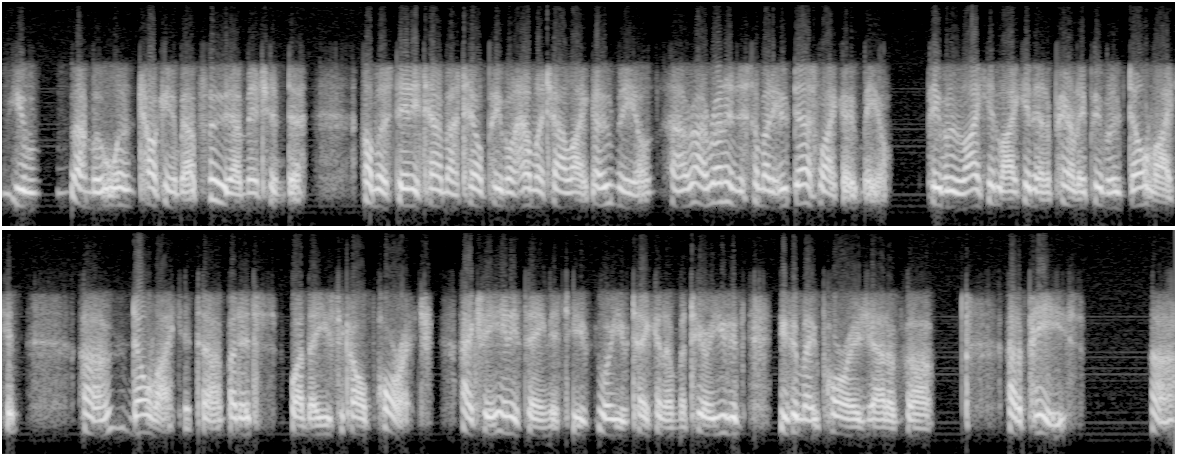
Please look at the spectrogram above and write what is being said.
you. I mean, when talking about food, I mentioned uh, almost any time I tell people how much I like oatmeal, I, I run into somebody who does like oatmeal. People who like it like it, and apparently people who don't like it uh, don't like it. Uh, but it's what they used to call porridge. Actually, anything that you where you've taken a material, you could you could make porridge out of uh, out of peas uh,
